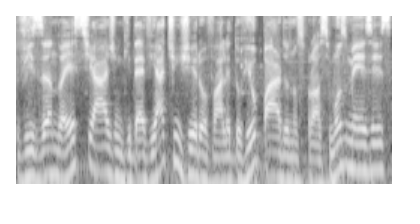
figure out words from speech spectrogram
Visando a estiagem que deve atingir o Vale do Rio Pardo nos próximos meses,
